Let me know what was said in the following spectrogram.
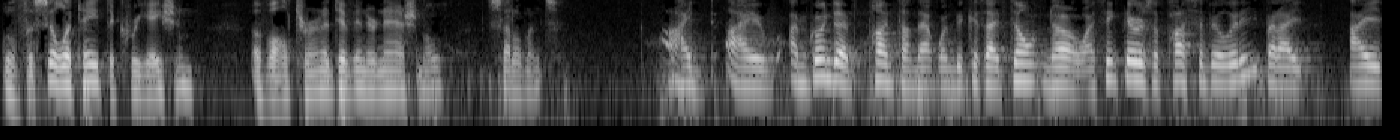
will facilitate the creation of alternative international settlements? I, I, I'm going to punt on that one because I don't know. I think there's a possibility, but I, I,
